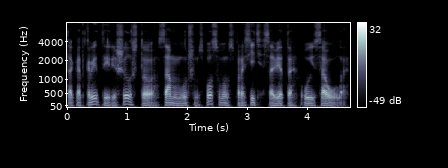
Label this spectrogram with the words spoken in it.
так открыто и решил, что самым лучшим способом спросить совета у Исаула.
